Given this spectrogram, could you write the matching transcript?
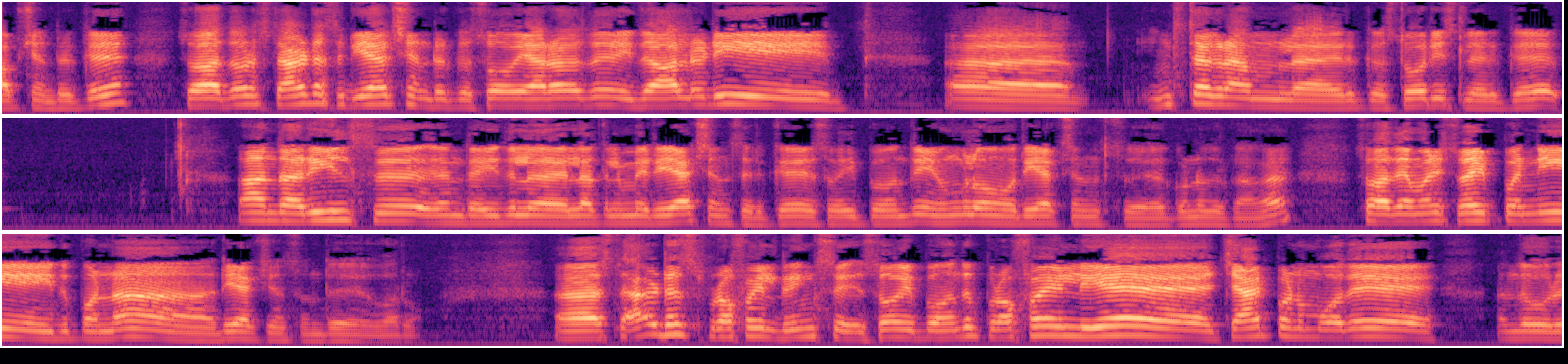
ஆப்ஷன் இருக்குது ஸோ அதோட ஸ்டேட்டஸ் ரியாக்ஷன் இருக்குது ஸோ யாராவது இது ஆல்ரெடி இன்ஸ்டாகிராமில் இருக்குது ஸ்டோரிஸில் இருக்குது அந்த ரீல்ஸு இந்த இதில் எல்லாத்துலேயுமே ரியாக்ஷன்ஸ் இருக்குது ஸோ இப்போ வந்து இவங்களும் ரியாக்ஷன்ஸ் கொண்டு வந்திருக்காங்க. ஸோ அதே மாதிரி ஸ்வைப் பண்ணி இது பண்ணால் ரியாக்ஷன்ஸ் வந்து வரும். ஸ்டேட்டஸ் ப்ரொஃபைல் ரிங்ஸு ஸோ இப்போ வந்து ப்ரொஃபைல்லையே சேட் பண்ணும்போதே அந்த ஒரு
